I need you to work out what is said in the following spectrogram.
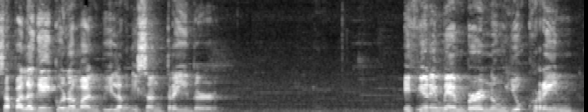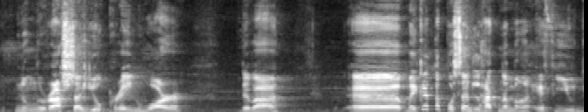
Sa palagay ko naman bilang isang trader, if you remember nung Ukraine, nung Russia-Ukraine war, 'di ba? Uh, may katapusan lahat ng mga FUD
